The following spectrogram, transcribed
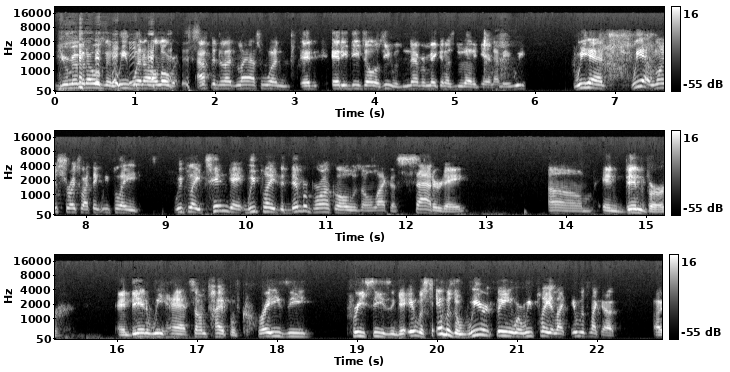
You remember those? And we went all over. After the last one, Ed, Eddie D told us he was never making us do that again. I mean, we we had we had one stretch where I think we played we played ten games. We played the Denver Broncos on like a Saturday, um, in Denver, and then we had some type of crazy preseason game. It was it was a weird thing where we played like it was like a a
